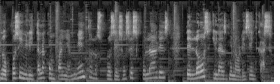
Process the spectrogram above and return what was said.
no posibilita el acompañamiento a los procesos escolares de los y las menores en casa.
